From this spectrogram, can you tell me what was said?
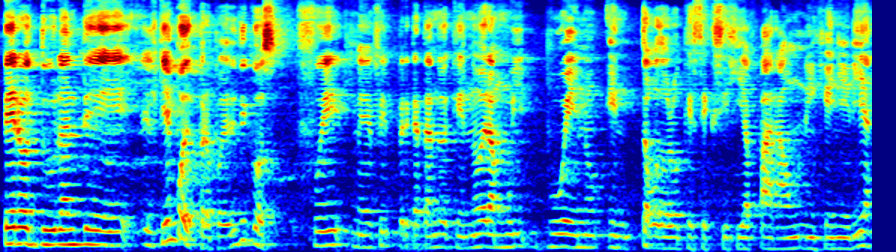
Pero durante el tiempo de prepolíticos fui, me fui percatando de que no era muy bueno en todo lo que se exigía para una ingeniería.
